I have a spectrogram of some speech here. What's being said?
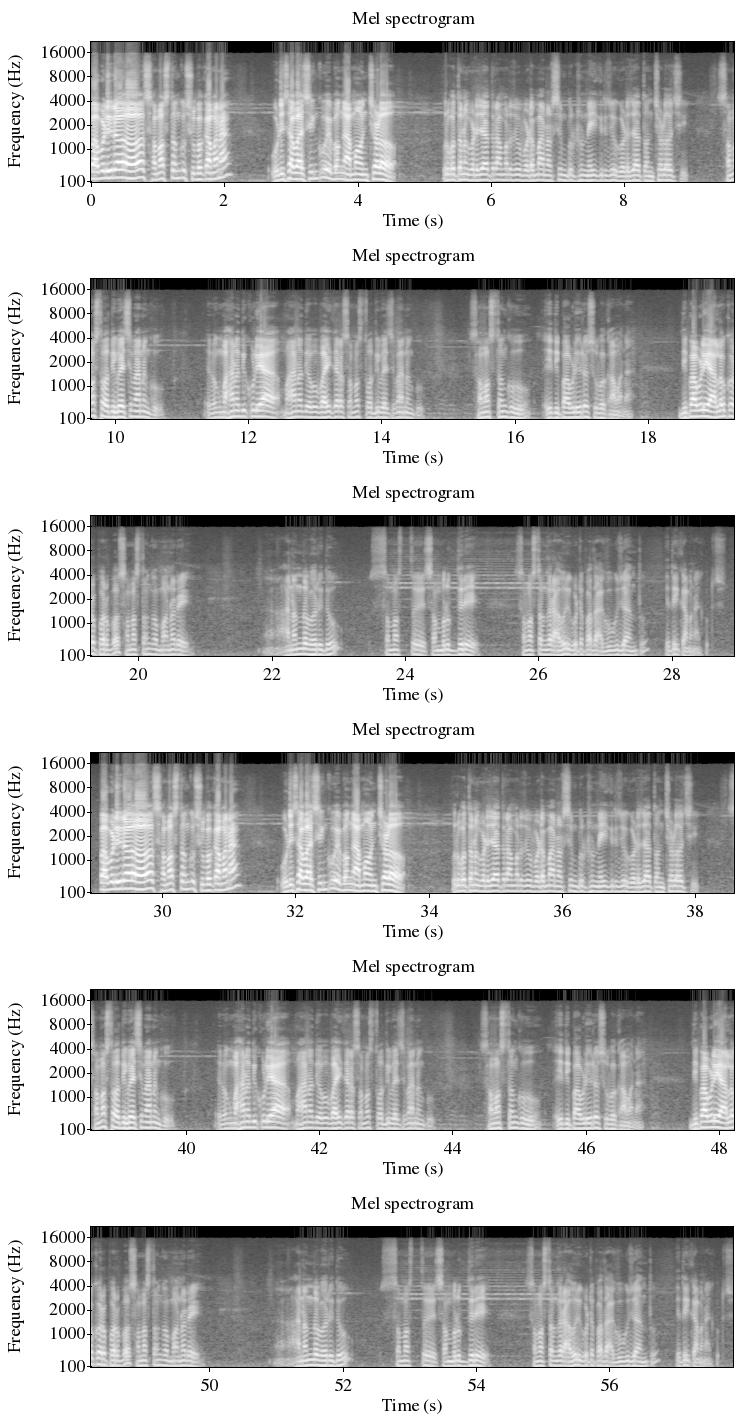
ଦୀପାବଳିର ସମସ୍ତଙ୍କୁ ଶୁଭକାମନା ଓଡ଼ିଶାବାସୀଙ୍କୁ ଏବଂ ଆମ ଅଞ୍ଚଳ ପୂର୍ବତନ ଗଡ଼ଜାତର ଆମର ଯେଉଁ ବଡ଼ମା ନରସିଂହପୁରଠୁ ନେଇକରି ଯେଉଁ ଗଡ଼ଜାତ ଅଞ୍ଚଳ ଅଛି ସମସ୍ତ ଅଧିବାସୀମାନଙ୍କୁ ଏବଂ ମହାନଦୀ କୂଳିଆ ମହାନଦୀ ଅବବାହିକାର ସମସ୍ତ ଅଧିବାସୀମାନଙ୍କୁ ସମସ୍ତଙ୍କୁ ଏହି ଦୀପାବଳିର ଶୁଭକାମନା। ଦୀପାବଳି ଆଲୋକର ପର୍ବ ସମସ୍ତଙ୍କ ମନରେ ଆନନ୍ଦ ଭରି ଦେଉ ସମସ୍ତେ ସମୃଦ୍ଧିରେ ସମସ୍ତଙ୍କର ଆହୁରି ଗୋଟେ ପାଦ ଆଗକୁ ଯାଆନ୍ତୁ ଏତିକି କାମନା କରୁଛୁ। ଦୀପାବଳିର ସମସ୍ତଙ୍କୁ ଶୁଭକାମନା ଓଡ଼ିଶାବାସୀଙ୍କୁ ଏବଂ ଆମ ଅଞ୍ଚଳ ପୂର୍ବତନ ଗଡ଼ଜାତର ଆମର ଯେଉଁ ବଡ଼ମା ନରସିଂହପୁରଠୁ ନେଇକରି ଯେଉଁ ଗଡ଼ଜାତ ଅଞ୍ଚଳ ଅଛି ସମସ୍ତ ଅଧିବାସୀମାନଙ୍କୁ ଏବଂ ମହାନଦୀ କୂଳିଆ ମହାନଦୀ ଅବବାହିକାର ସମସ୍ତ ଅଧିବାସୀମାନଙ୍କୁ ସମସ୍ତଙ୍କୁ ଏହି ଦୀପାବଳିର ଶୁଭକାମନା। ଦୀପାବଳି ଆଲୋକର ପର୍ବ ସମସ୍ତଙ୍କ ମନରେ ଆନନ୍ଦ ଭରି ଦେଉ ସମସ୍ତେ ସମୃଦ୍ଧିରେ ସମସ୍ତଙ୍କର ଆହୁରି ଗୋଟେ ପାଦ ଆଗକୁ ଯାଆନ୍ତୁ ଏତିକି କାମନା କରୁଛୁ।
